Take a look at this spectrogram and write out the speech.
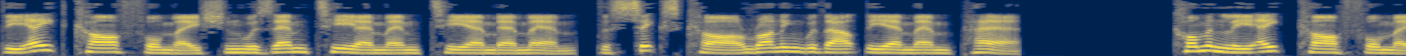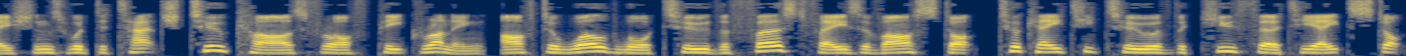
The eight-car formation was MTM-MTM-MM, the six-car running without the MM pair. Commonly eight-car formations would detach two cars for off-peak running. After World War II the first phase of R stock took 82 of the Q-38 stock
